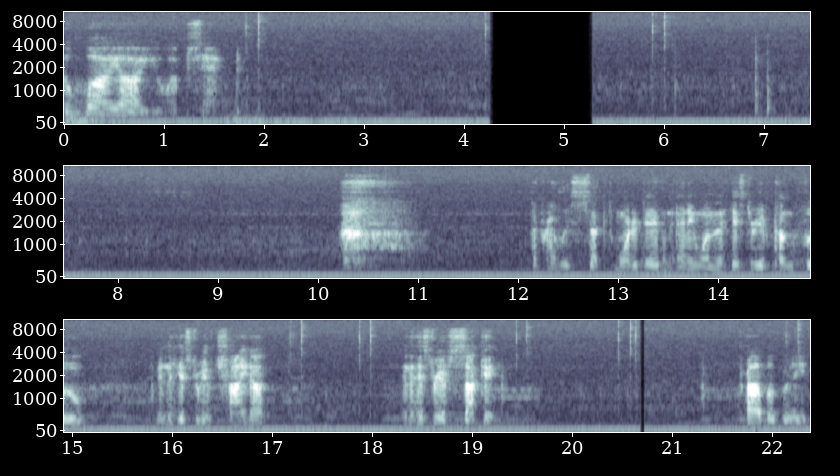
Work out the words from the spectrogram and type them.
So why are you upset? I probably sucked more today than anyone in the history of Kung Fu, in the history of China, in the history of sucking. Probably.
